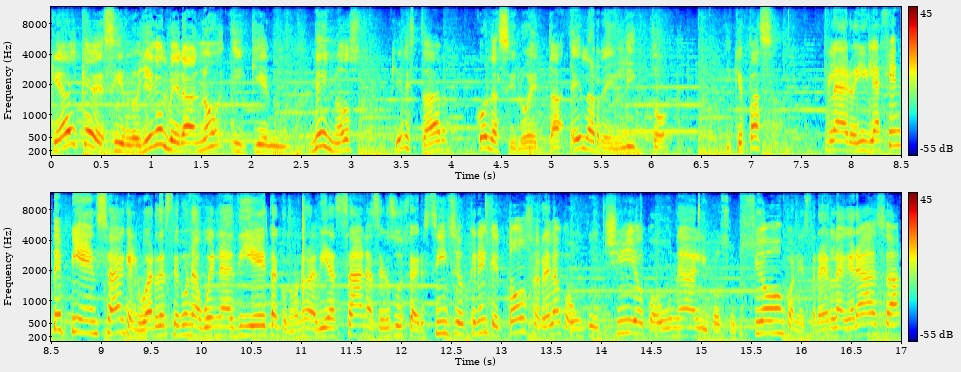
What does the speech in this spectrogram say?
Que hay que decirlo, llega el verano y quien menos quiere estar con la silueta, el arreglito. ¿Y qué pasa? Claro, y la gente piensa que en lugar de hacer una buena dieta, con una vida sana, hacer sus ejercicios, creen que todo se arregla con un cuchillo, con una liposucción, con extraer la grasa.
